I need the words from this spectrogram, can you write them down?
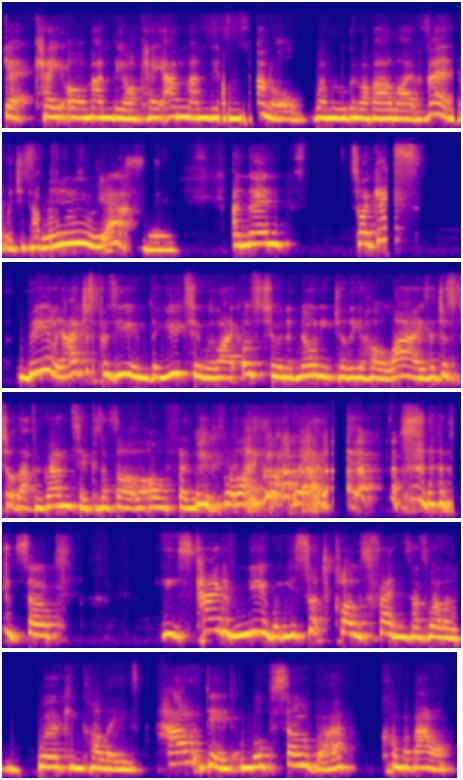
get Kate or Mandy or Kate and Mandy on the panel when we were going to have our live event, which is how Mm, yes. And then, so I guess really, I just presumed that you two were like us two and had known each other your whole lives. I just took that for granted because I thought that all friendships were like so it's kind of new, but you're such close friends as well as working colleagues. How did Love Sober come about?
